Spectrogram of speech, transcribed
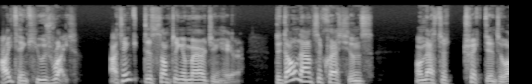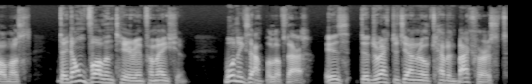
I think he was right. I think there's something emerging here. They don't answer questions unless they're tricked into almost. They don't volunteer information. One example of that is the Director General Kevin Bakhurst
